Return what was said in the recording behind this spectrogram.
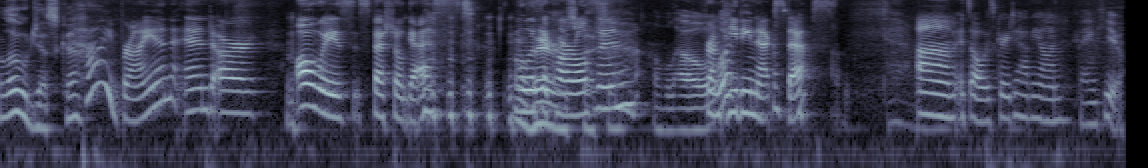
Hello, Jessica. Hi, Brian, and our always special guest, Oh, Melissa very Carlson Hello. from PD Next Steps. Um, it's always great to have you on Thank you.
